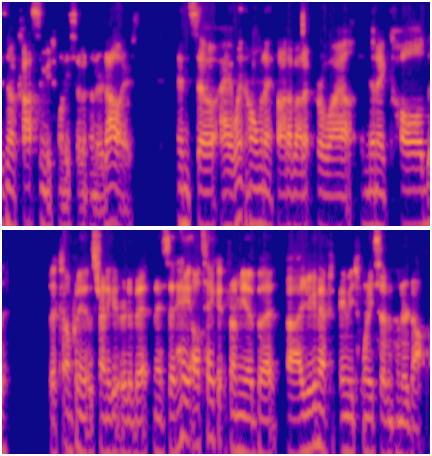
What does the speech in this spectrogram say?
is now costing me twenty seven hundred dollars. And so I went home and I thought about it for a while, and then I called the company that was trying to get rid of it. And I said, Hey, I'll take it from you, but uh, you're going to have to pay me $2,700.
